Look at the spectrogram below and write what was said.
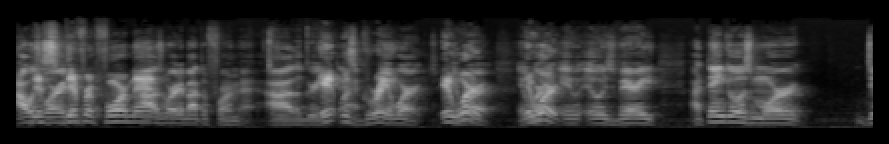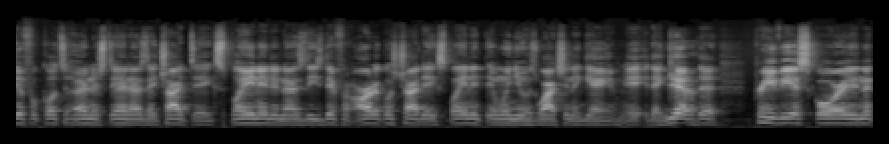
I was this worried- different format. I was worried about the format. I'll agree. It was that. great. It worked. It worked. It, It worked. worked. It, it was very. I think it was more difficult to understand as they tried to explain it, and as these different articles tried to explain it, than when you was watching the game. It, they Yeah. kept the previous score in the.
